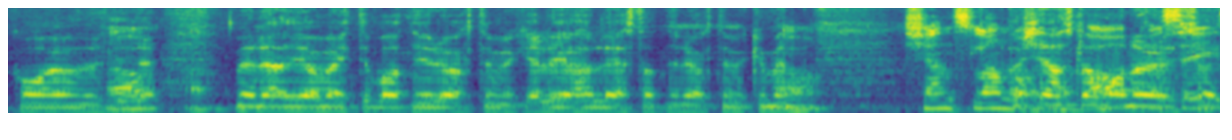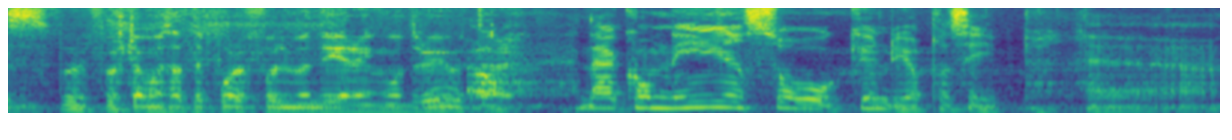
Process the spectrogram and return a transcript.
Kommer jag lite. Ja, ja. Men eh, jag märkte bara att ni rökte mycket, eller jag har läst att ni rökte mycket. Men Ja. Känslan var känslan var ja, när du precis. så- första gången satte på dig full mundering och drog ut Ja, där? när jag kom ner så kunde jag i princip, eh,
